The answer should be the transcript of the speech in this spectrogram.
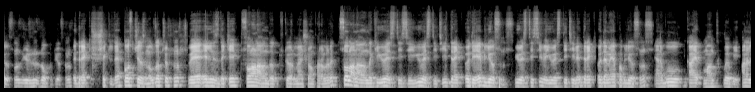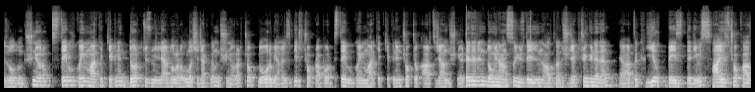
tıklıyorsunuz. Yüzünüzü okutuyorsunuz ve direkt şu şekilde post cihazına uzatıyorsunuz ve elinizdeki Solana ağında tutuyorum ben şu an paraları. Solana ağındaki USDC, USDT'yi direkt ödeyebiliyorsunuz. USDC ve USDT ile direkt ödeme yapabiliyorsunuz. Yani bu gayet mantıklı bir analiz olduğunu düşünüyorum. Stablecoin market cap'inin 400 milyar dolara ulaşacaklarını düşünüyorlar. Çok doğru bir analiz. Birçok rapor stablecoin market cap'inin çok çok artacağını düşünüyor. Tether'in dominansı %50'nin altına düşecek. Çünkü neden? Ya artık yield based dediğimiz faiz çok fazla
